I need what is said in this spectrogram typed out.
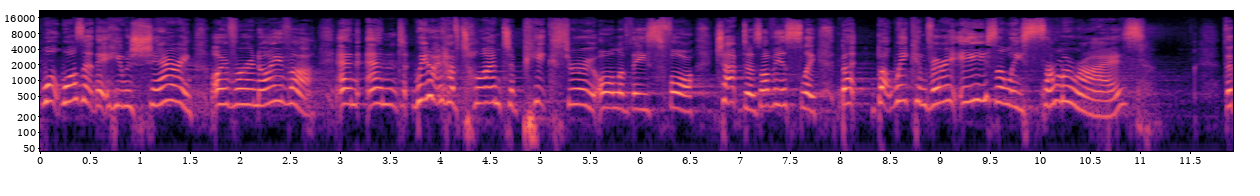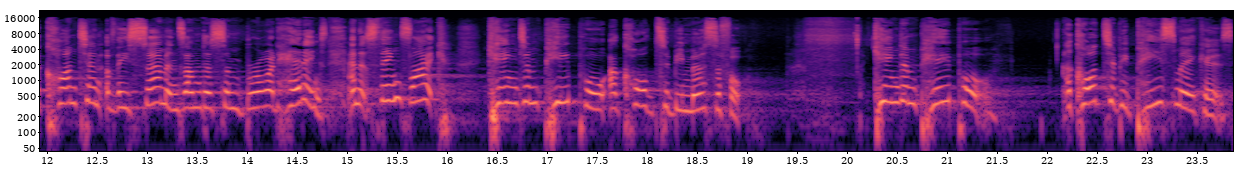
What was it that he was sharing over and over? And, and we don't have time to pick through all of these four chapters, obviously, but, but we can very easily summarize the content of these sermons under some broad headings. And it's things like kingdom people are called to be merciful. Kingdom people are called to be peacemakers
